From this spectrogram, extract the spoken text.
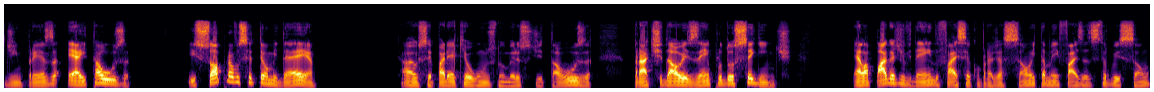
de empresa é a Itaúsa. E só para você ter uma ideia, ah, eu separei aqui alguns números de Itaúsa para te dar o exemplo do seguinte. Ela paga dividendo, faz recompra de ação e também faz a distribuição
